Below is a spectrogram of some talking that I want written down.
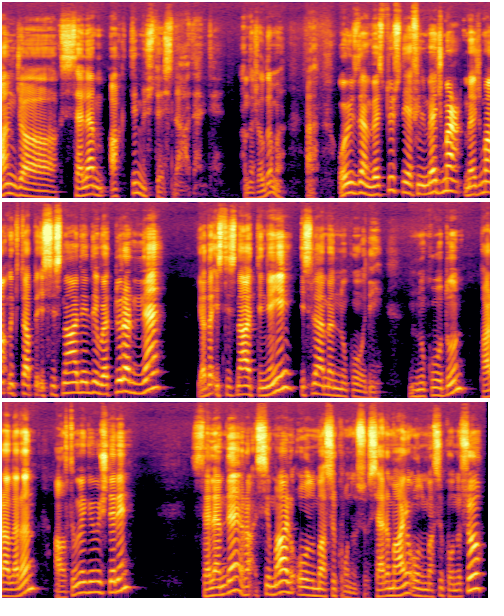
Ancak selam akdi müstesna dendi. Anlaşıldı mı? Ha. O yüzden vestüsniye fil mecma' mecma'lı kitapta istisna edildi. Ve dürer ne? Ya da istisna etti. Neyi? İslamen nukudi. Nukudun, paraların, altın ve gümüşlerin selemde rasimal olması konusu, sermaye olması konusu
